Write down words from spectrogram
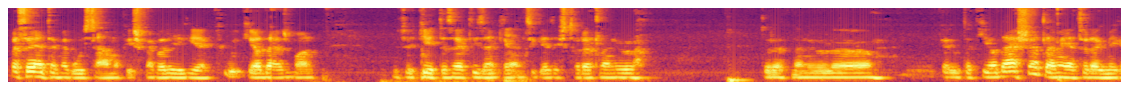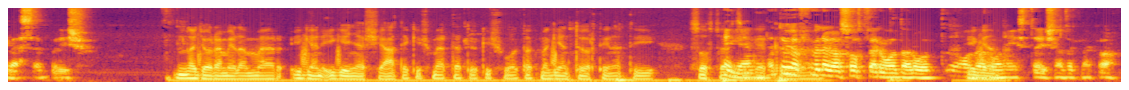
persze jelentek meg új számok is, meg a régiek új kiadásban, úgyhogy 2019-ig ez is töretlenül, töretlenül került a kiadásra, hát remélhetőleg még lesz ebből is. Nagyon remélem, mert igen, igényes játékismertetők is voltak, meg ilyen történeti szoftvercégek. Igen, hát ő főleg a szoftver oldalról, oldalról nézte, és ezeknek a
